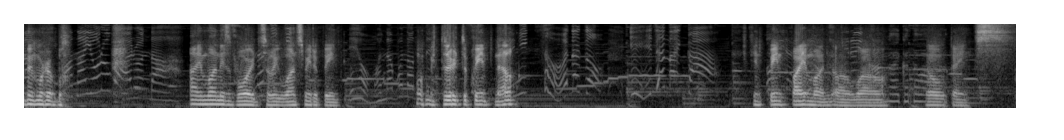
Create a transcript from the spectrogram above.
Memorable. Paimon is bored, so he wants me to paint. Want me to paint now? You can paint Paimon. Oh, wow. No, thanks.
